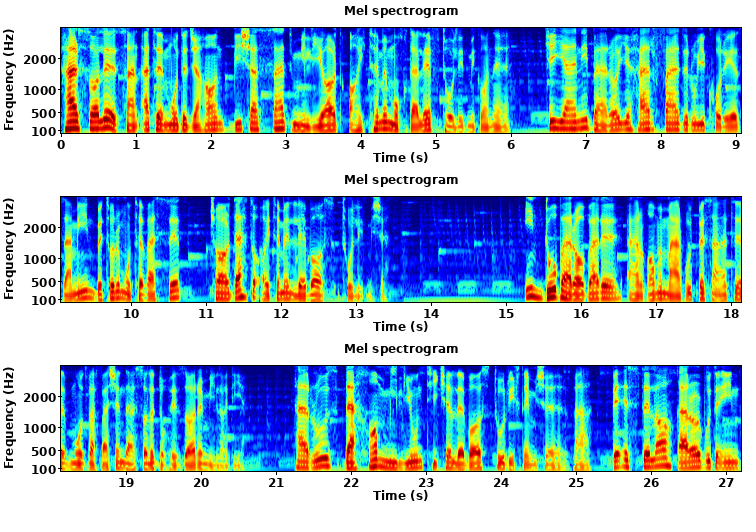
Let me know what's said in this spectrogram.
هر ساله صنعت مد جهان بیش از 100 میلیارد آیتم مختلف تولید می‌کنه که یعنی برای هر فرد روی کره زمین به طور متوسط 14 تا آیتم لباس تولید میشه. این دو برابر ارقام مربوط به صنعت مد و فشن در سال 2000 میلادیه. هر روز ده ها میلیون تیکه لباس دور ریخته میشه و به اصطلاح قرار بوده این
